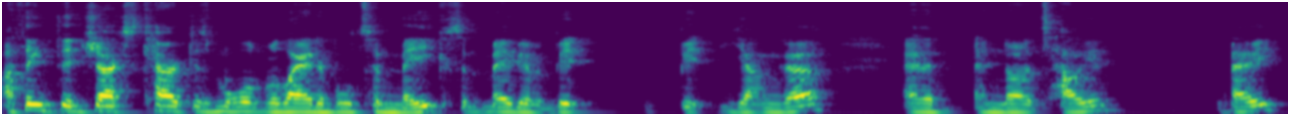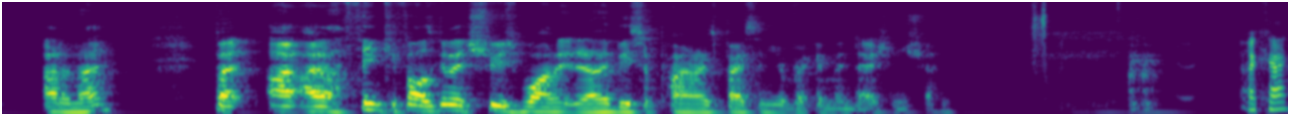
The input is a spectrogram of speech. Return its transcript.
I think that Jack's character is more relatable to me because maybe I'm a bit bit younger and and not Italian. Maybe I don't know. But I, I think if I was going to choose one, it'd only be Sopranos based on your recommendation, Shane. Okay,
